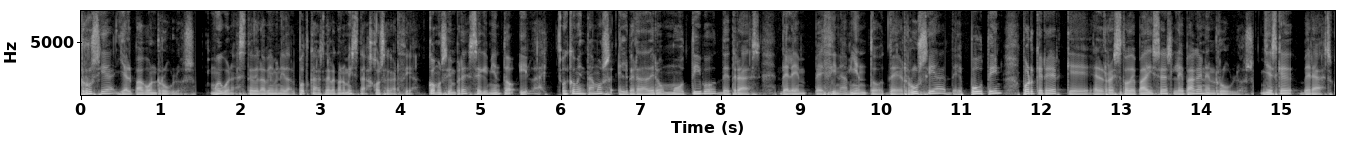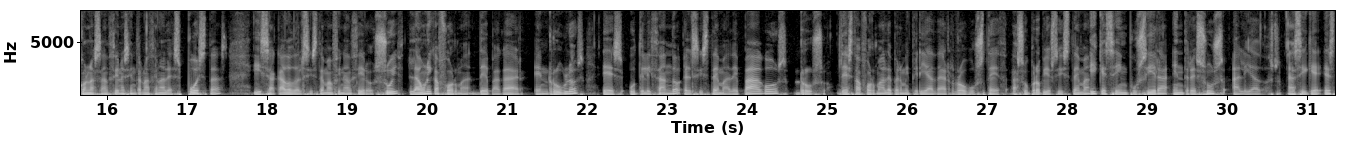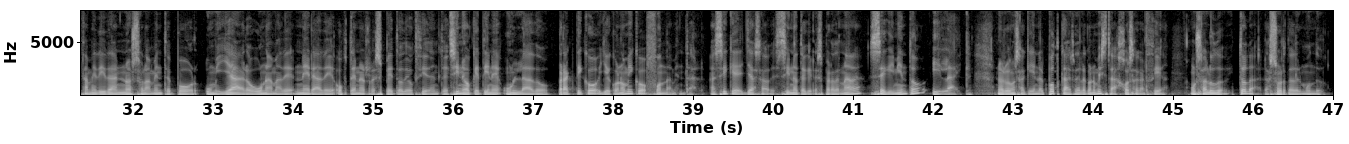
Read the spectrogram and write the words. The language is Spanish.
Rusia y el pago en rublos. Muy buenas, te doy la bienvenida al podcast del economista José García. Como siempre, seguimiento y like. Hoy comentamos el verdadero motivo detrás del empecinamiento de Rusia, de Putin, por querer que el resto de países le paguen en rublos. Y es que, verás, con las sanciones internacionales puestas y sacado del sistema financiero SWIFT, la única forma de pagar en rublos es utilizando el sistema de pagos ruso. De esta forma le permitiría dar robustez a su propio sistema y que se impusiera entre sus aliados. Así que esta medida no es solamente por humillar o una manera de obtener respeto de Occidente, sino que tiene un lado práctico y económico fundamental. Así que ya sabes, si no te quieres perder nada, seguimiento y like. Nos vemos aquí en el podcast del economista José García. Un saludo y toda la suerte del mundo.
